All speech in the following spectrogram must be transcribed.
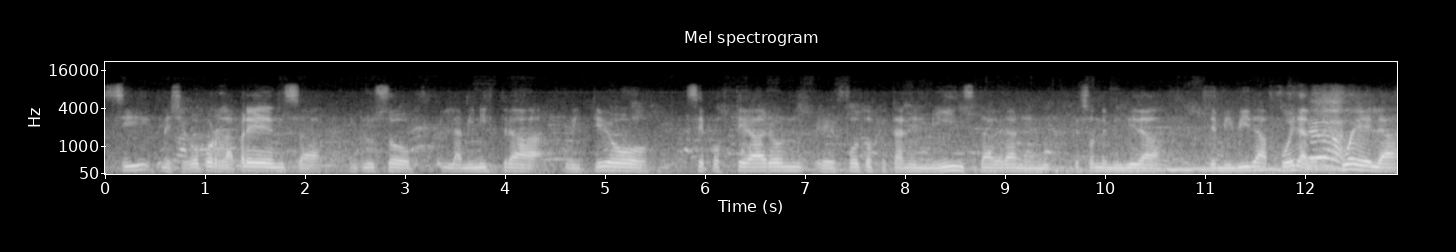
sí me llegó por la prensa, incluso la ministra tuiteó, se postearon eh, fotos que están en mi Instagram, que son de mi vida, de mi vida fuera de la escuela.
